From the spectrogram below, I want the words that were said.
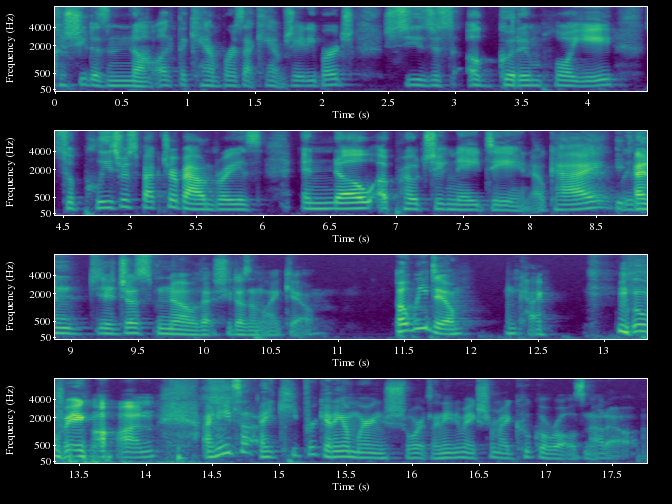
because she does not like the campers at Camp Shady Birch. She's just a good employee. So please respect her boundaries and no approaching Nadine, okay? We- and you just know that she doesn't like you, but we do. Okay. Moving on. I need to. I keep forgetting I'm wearing shorts. I need to make sure my kuka roll's not out.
